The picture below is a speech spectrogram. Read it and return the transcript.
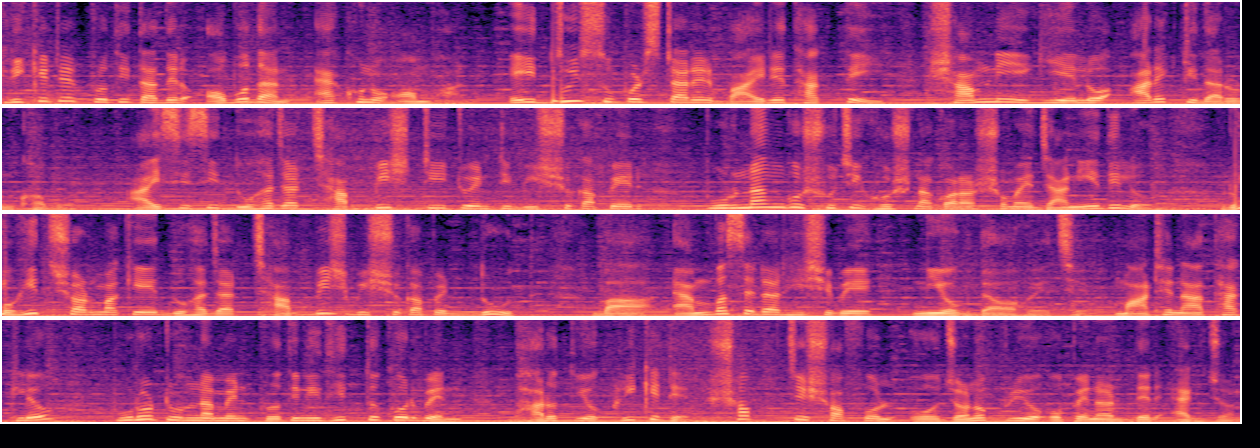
ক্রিকেটের প্রতি তাদের অবদান এখনও অমহান এই দুই সুপারস্টারের বাইরে থাকতেই সামনে এগিয়ে এলো আরেকটি দারুণ খবর। আইসিসি দু টি টোয়েন্টি বিশ্বকাপের পূর্ণাঙ্গ সূচি ঘোষণা করার সময় জানিয়ে দিল, রোহিত শর্মাকে দু বিশ্বকাপের দূত বা অ্যাম্বাসেডর হিসেবে নিয়োগ দেওয়া হয়েছে। মাঠে না থাকলেও পুরো টুর্নামেন্ট প্রতিনিধিত্ব করবেন ভারতীয় ক্রিকেটের সবচেয়ে সফল ও জনপ্রিয় ওপেনারদের একজন।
